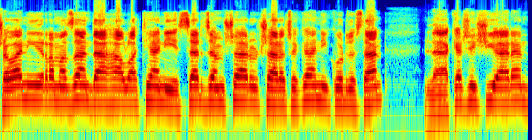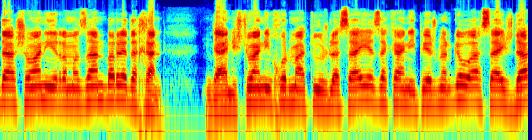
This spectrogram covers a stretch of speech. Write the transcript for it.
شەوانی ڕەمەزاندا هاوڵاتیانی سەرجەم شار و شارۆچەکانی کوردستان لە کەشێکی ئارامدا شەوانی ڕەمەزان بەڕێدەخەن، دانیشتوانی خورماتووش لە سایە هێزەکانی پێشمەرگە و ئاسایشدا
